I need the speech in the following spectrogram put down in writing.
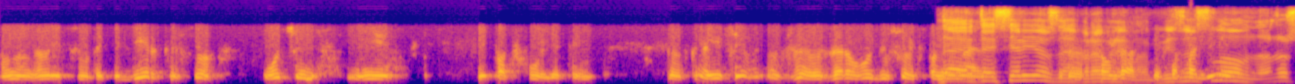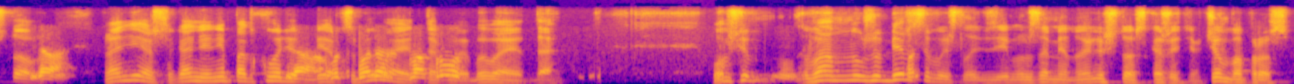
Он говорит, что вот эти берцы, все очень не, не подходит им. И все с дорогой душой вспоминают. Да, это серьезная проблема, безусловно. Ну что, да. конечно, конечно, не подходит да, берцы. Вот бывает вопрос... такое, бывает, да. В общем, вам нужно берцы выслать в замену или что, скажите? В чем вопрос?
